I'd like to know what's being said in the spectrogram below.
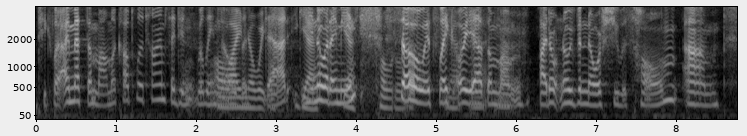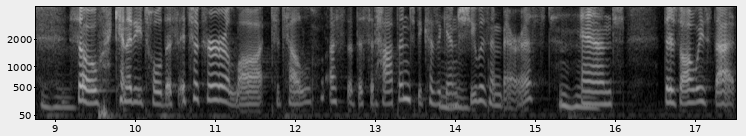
particular. I met the mom a couple of times. I didn't really know oh, I the know what dad. You, yes, you know what I mean? Yes, totally. So it's like, yeah, oh yeah, yeah the mom. Yeah. I don't know even know if she was home. Um, mm-hmm. So Kennedy told us it took her a lot to tell us that this had happened because again, mm-hmm. she was embarrassed, mm-hmm. and there's always that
